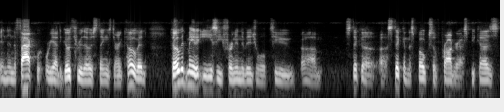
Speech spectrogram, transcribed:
and then the fact where you had to go through those things during COVID, COVID made it easy for an individual to um, stick a, a stick in the spokes of progress because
